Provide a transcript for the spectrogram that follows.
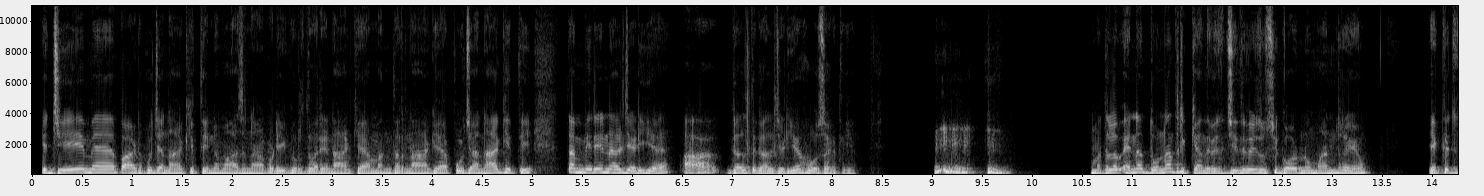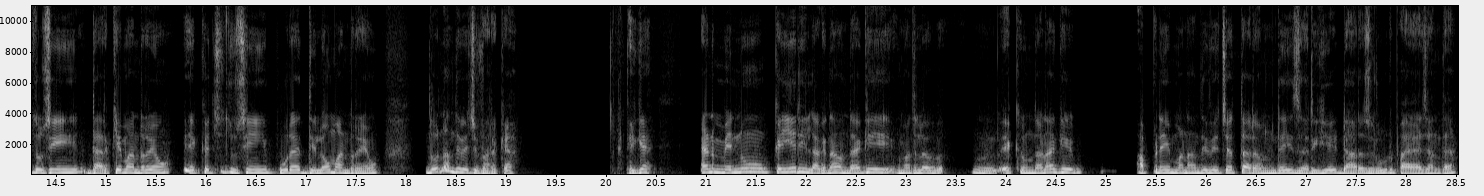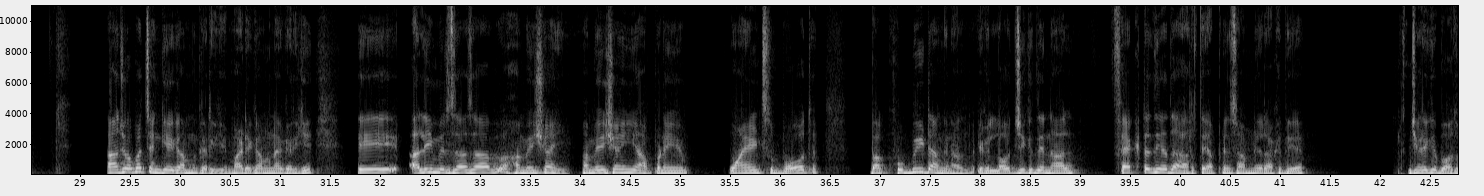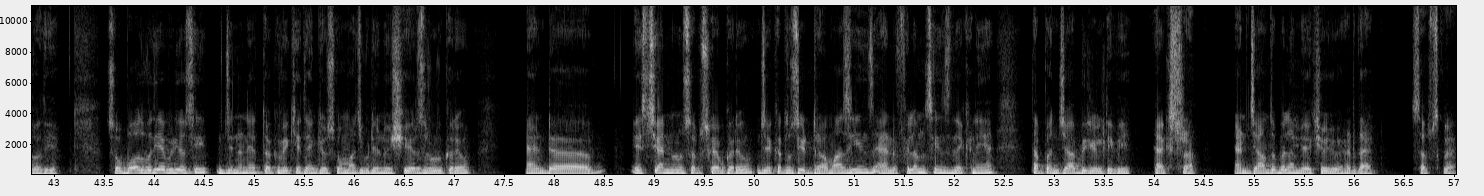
ਕਿ ਜੇ ਮੈਂ ਪਾਠ ਪੂਜਾ ਨਾ ਕੀਤੀ, ਨਮਾਜ਼ ਨਾ ਪੜ੍ਹੀ, ਗੁਰਦੁਆਰੇ ਨਾ ਗਿਆ, ਮੰਦਰ ਨਾ ਗਿਆ, ਪੂਜਾ ਨਾ ਕੀਤੀ, ਤਾਂ ਮੇਰੇ ਨਾਲ ਜਿਹੜੀ ਹੈ, ਆ ਗਲਤ ਗੱਲ ਜਿਹੜੀ ਹੈ, ਹੋ ਸਕਦੀ ਹੈ। ਮਤਲਬ ਇਹਨਾਂ ਦੋਨਾਂ ਤਰੀਕਿਆਂ ਦੇ ਵਿੱਚ, ਜਿਹਦੇ ਵਿੱਚ ਤੁਸੀਂ ਗੋਡ ਨੂੰ ਮੰਨ ਰਹੇ ਹੋ, ਇੱਕ 'ਚ ਤੁਸੀਂ ਡਰ ਕੇ ਮੰਨ ਰਹੇ ਹੋ, ਇੱਕ 'ਚ ਤੁਸੀਂ ਪੂਰੇ ਦਿਲੋਂ ਮੰਨ ਰਹੇ ਹੋ, ਦੋਨਾਂ ਦੇ ਵਿੱਚ ਫ਼ਰਕ ਹੈ। ਠੀਕ ਹੈ? ਐਂਡ ਮੈਨੂੰ ਕਈ ਵਾਰੀ ਲੱਗਦਾ ਹੁੰਦਾ ਕਿ ਮਤਲਬ ਇੱਕ ਹੁੰਦਾ ਨਾ ਕਿ ਆਪਣੇ ਮਨਾਂ ਦੇ ਵਿੱਚ ਧਰਮ ਦੇ ਜ਼ਰੀਏ ਡਰ ਜ਼ਰੂਰ ਪਾਇਆ ਜਾਂਦਾ ਤਾਂ ਜੋ ਆਪਾਂ ਚੰਗੇ ਕੰਮ ਕਰੀਏ, ਮਾੜੇ ਕੰਮ ਨਾ ਕਰੀਏ। ਤੇ ਅਲੀ ਮਿਰਜ਼ਾ ਸਾਹਿਬ ਹਮੇਸ਼ਾ ਹੀ ਹਮੇਸ਼ਾ ਹੀ ਆਪਣੇ ਪੁਆਇੰਟਸ ਬਹੁਤ ਬਖੂਬੀ ਢੰਗ ਨਾਲ, ਇੱਕ ਲੌਜੀਕ ਦੇ ਨਾਲ ਫੈਕਟ ਦੇ ਆਧਾਰ ਤੇ ਆਪਣੇ ਸਾਹਮਣੇ ਰੱਖਦੇ ਆ ਜਿਹੜੇ ਕਿ ਬਹੁਤ ਵਧੀਆ। ਸੋ ਬਹੁਤ ਵਧੀਆ ਵੀਡੀਓ ਸੀ, ਜਿਨ੍ਹਾਂ ਨੇ ਅੱਜ ਤੱਕ ਵੇਖੀ thank you so much video ਨੂੰ ਸ਼ੇਅਰ ਜ਼ਰੂਰ ਕਰਿਓ। ਐਂਡ ਇਸ ਚੈਨਲ ਨੂੰ ਸਬਸਕ੍ਰਾਈਬ ਕਰਿਓ। ਜੇਕਰ ਤੁਸੀਂ drama scenes and film scenes ਦੇਖਣੇ ਆ, ਤਾਂ Punjabi reel TV extra and ਜਾਣ ਤੋਂ ਪਹਿਲਾਂ make sure you hit that subscribe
